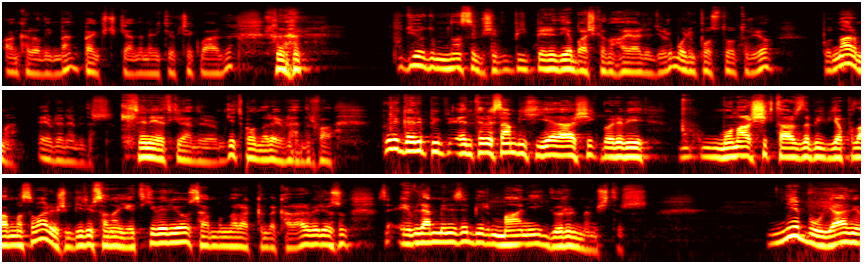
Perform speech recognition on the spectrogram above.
Ankaralıyım ben. Ben küçükken de Melih Gökçek vardı. Bu diyordum nasıl bir şey? Bir belediye başkanı hayal ediyorum. Olimpos'ta oturuyor. Bunlar mı evlenebilir? Seni etkilendiriyorum. Git onları evlendir falan. Böyle garip bir, enteresan bir hiyerarşik, böyle bir monarşik tarzda bir yapılanması var ya. Şimdi biri sana yetki veriyor, sen bunlar hakkında karar veriyorsun. Mesela evlenmenize bir mani görülmemiştir. Ne bu? Yani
